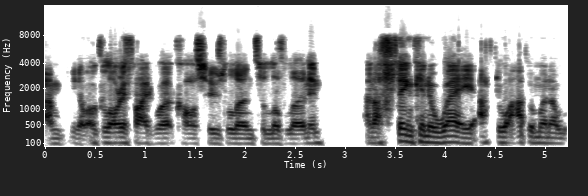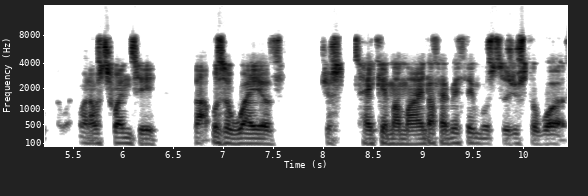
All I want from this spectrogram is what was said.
I'm, you know, a glorified workhorse who's learned to love learning. And I think, in a way, after what happened when I when I was 20, that was a way of just taking my mind off everything. Was to just to work.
